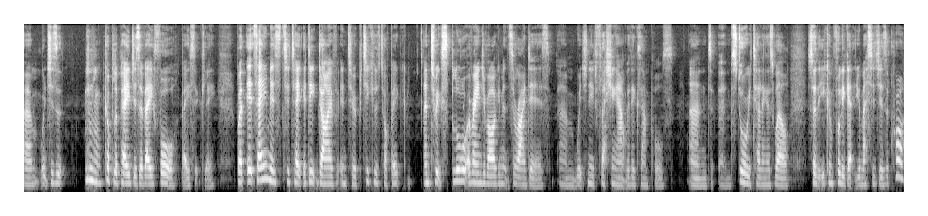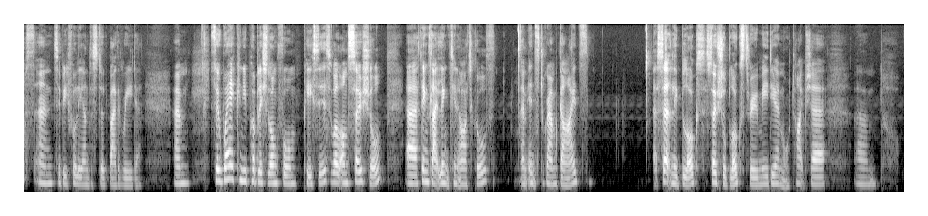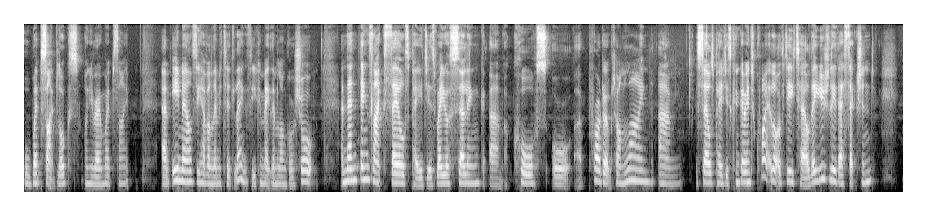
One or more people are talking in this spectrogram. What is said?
um, which is a, a couple of pages of A4 basically. But its aim is to take a deep dive into a particular topic and to explore a range of arguments or ideas um, which need fleshing out with examples and um, storytelling as well, so that you can fully get your messages across and to be fully understood by the reader. Um, so, where can you publish long form pieces? Well, on social, uh, things like LinkedIn articles, um, Instagram guides, uh, certainly blogs, social blogs through Medium or Typeshare, um, or website blogs on your own website. Um, emails, you have unlimited length, you can make them long or short. And then things like sales pages where you're selling um, a course or a product online. Um, sales pages can go into quite a lot of detail. They usually they're sectioned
